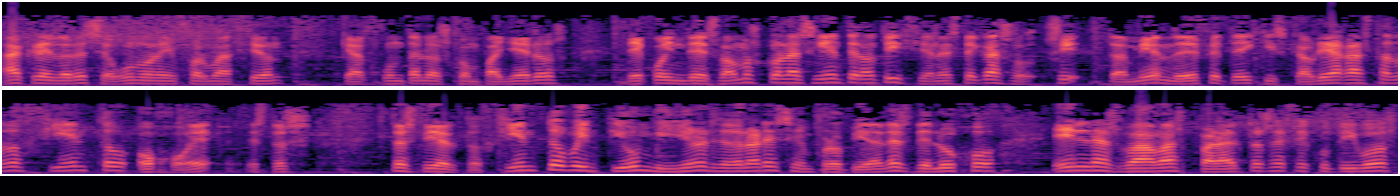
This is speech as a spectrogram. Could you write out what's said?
acreedores, según una información que adjuntan los compañeros de Coindesk. Vamos con la siguiente noticia, en este caso, sí, también de FTX, que habría gastado 100, ojo, eh, esto es, esto es cierto, 121 millones de dólares en propiedades de lujo en las Bahamas para altos ejecutivos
